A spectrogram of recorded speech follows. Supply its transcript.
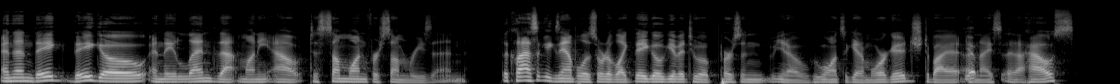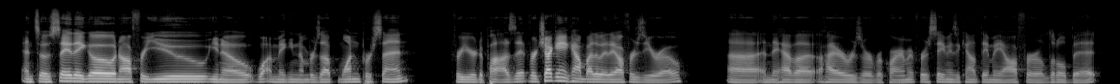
and then they they go and they lend that money out to someone for some reason. The classic example is sort of like they go give it to a person, you know, who wants to get a mortgage to buy a, yep. a nice a house. And so say they go and offer you, you know, I'm making numbers up, 1% for your deposit. For checking account, by the way, they offer zero uh, and they have a higher reserve requirement for a savings account. They may offer a little bit.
